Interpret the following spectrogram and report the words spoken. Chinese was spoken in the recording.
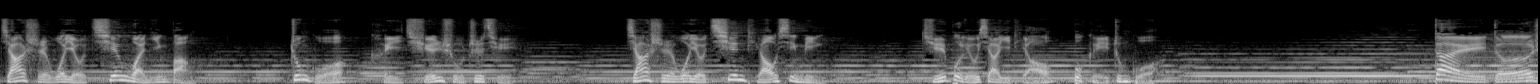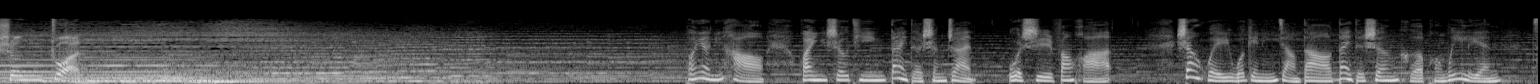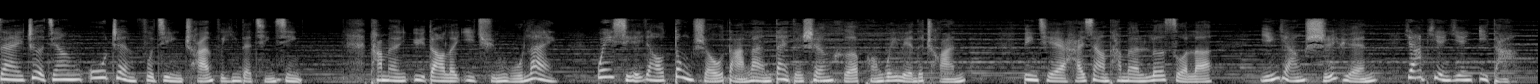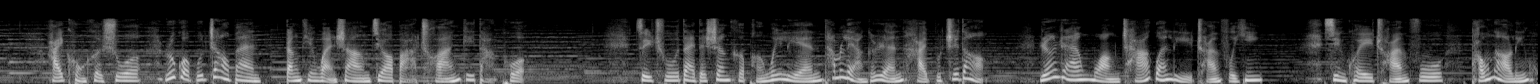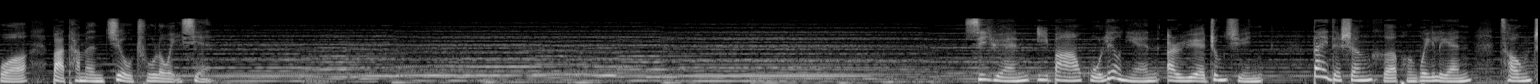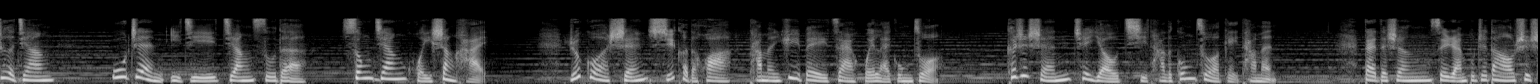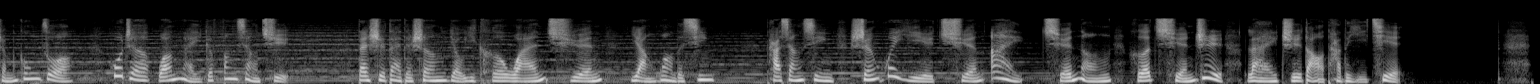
假使我有千万英镑，中国可以全数支取；假使我有千条性命，绝不留下一条不给中国。戴德生传。朋友您好，欢迎收听《戴德生传》，我是芳华。上回我给您讲到戴德生和彭威廉在浙江乌镇附近传福音的情形，他们遇到了一群无赖，威胁要动手打烂戴德生和彭威廉的船，并且还向他们勒索了银洋十元、鸦片烟一打，还恐吓说如果不照办，当天晚上就要把船给打破。最初，戴德生和彭威廉他们两个人还不知道，仍然往茶馆里传福音。幸亏船夫头脑灵活，把他们救出了危险。西元一八五六年二月中旬，戴德生和彭威廉从浙江乌镇以及江苏的松江回上海。如果神许可的话，他们预备再回来工作。可是神却有其他的工作给他们。戴德生虽然不知道是什么工作，或者往哪一个方向去，但是戴德生有一颗完全仰望的心，他相信神会以全爱、全能和全智来指导他的一切。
